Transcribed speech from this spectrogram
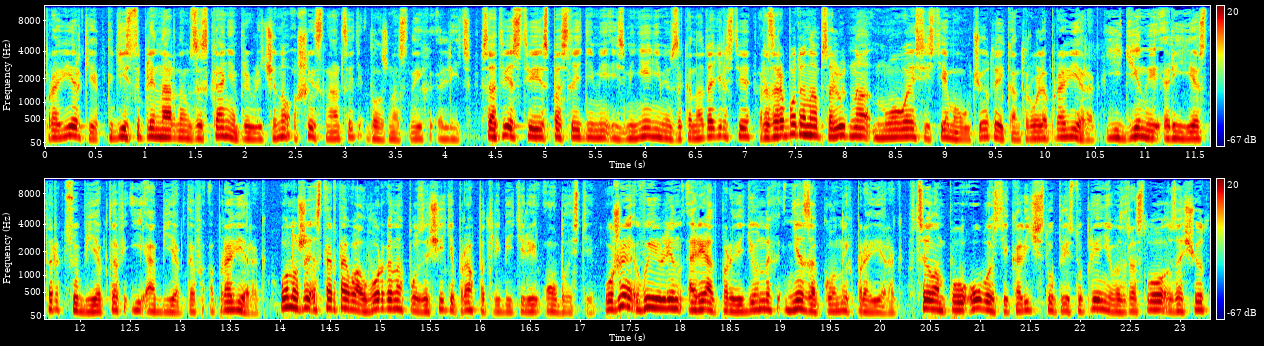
проверки к дисциплинарным взысканиям привлечено 16 должностных лиц. В соответствии с последними изменениями в законодательстве разработана абсолютно новая система учета и контроля проверок, единый реестр субъектов и объектов проверок. Он уже стартовал в органах по защите прав потребителей жителей области. Уже выявлен ряд проведенных незаконных проверок. В целом по области количество преступлений возросло за счет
